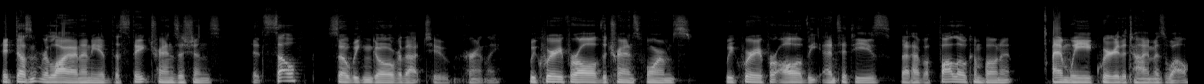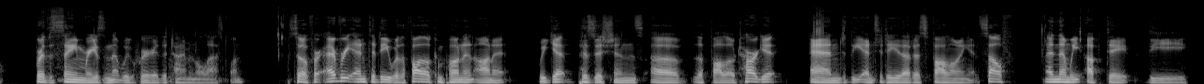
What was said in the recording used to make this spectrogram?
It doesn't rely on any of the state transitions itself, so we can go over that too currently. We query for all of the transforms, we query for all of the entities that have a follow component, and we query the time as well for the same reason that we queried the time in the last one. So for every entity with a follow component on it, we get positions of the follow target and the entity that is following itself. And then we update the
